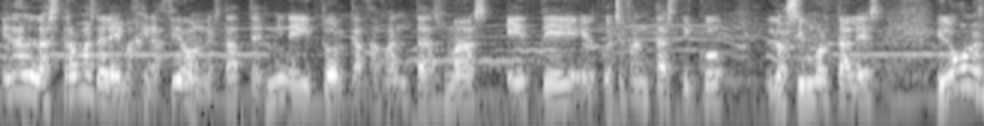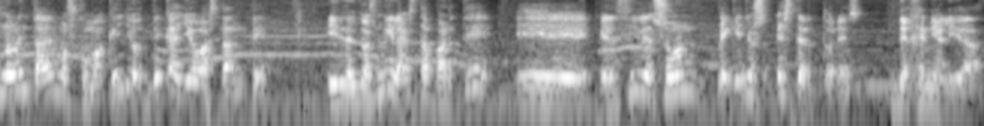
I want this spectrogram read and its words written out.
eran las tramas de la imaginación, está Terminator, Cazafantasmas, ET, El Coche Fantástico, Los Inmortales, y luego en los 90 vemos como aquello decayó bastante, y del 2000 a esta parte, eh, el cine son pequeños estertores de genialidad.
